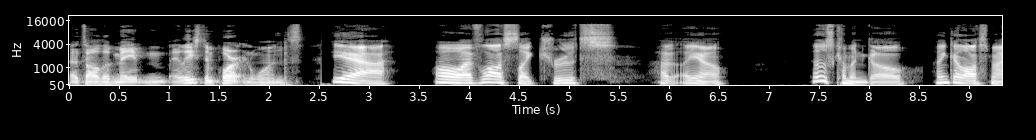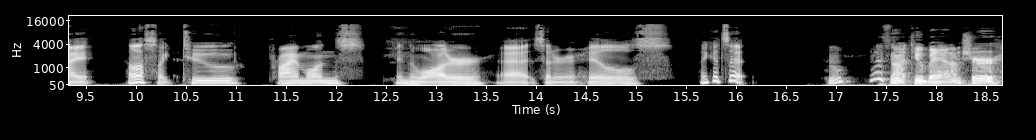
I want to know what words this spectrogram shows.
that's all the ma- at least important ones. Yeah. Oh, I've lost like truths. I, you know, those come and go. I think I lost my. I lost like two prime ones in the water at Center Hills. I think that's it. Well, that's not too bad. I'm sure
